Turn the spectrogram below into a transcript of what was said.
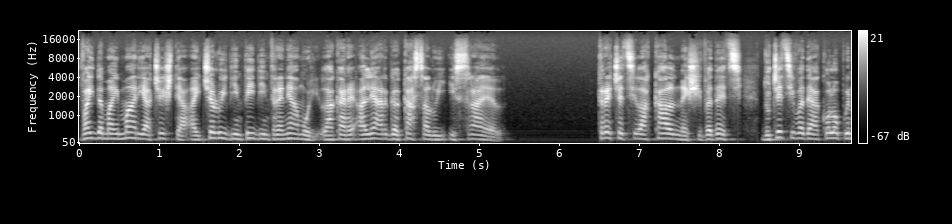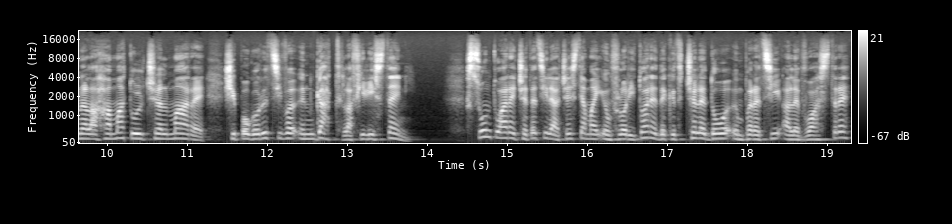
vai de mai mari aceștia ai celui din tâi dintre neamuri la care aleargă casa lui Israel. Treceți la calne și vedeți, duceți-vă de acolo până la Hamatul cel mare și pogorâți-vă în Gat la filisteni. Sunt oare cetățile acestea mai înfloritoare decât cele două împărății ale voastre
